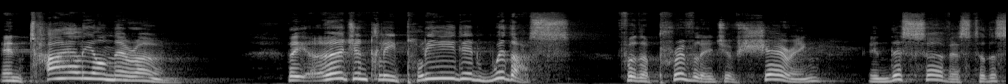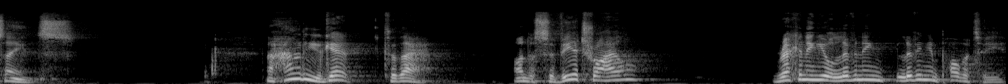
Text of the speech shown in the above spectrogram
entirely on their own. They urgently pleaded with us for the privilege of sharing in this service to the saints. Now, how do you get to that? Under severe trial, reckoning you're living, living in poverty,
